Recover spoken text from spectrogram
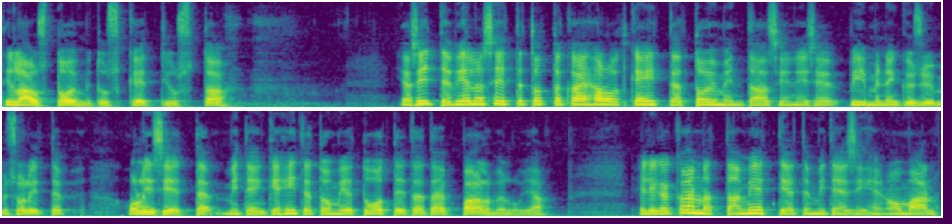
tilaustoimitusketjusta. Ja sitten vielä se, että totta kai haluat kehittää toimintaasi, niin se viimeinen kysymys oli, että, olisi, että miten kehität omia tuotteita tai palveluja. Eli kannattaa miettiä, että miten siihen oman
